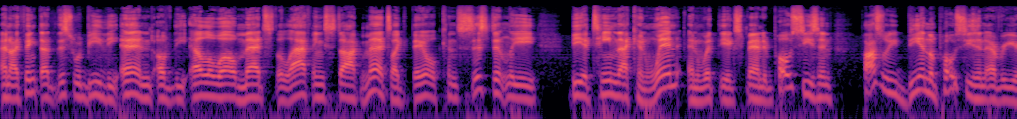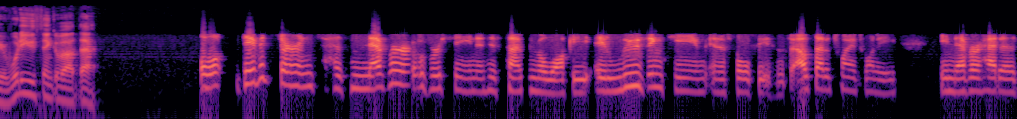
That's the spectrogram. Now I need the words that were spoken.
And I think that this would be the end of the LOL Mets, the laughing stock Mets. Like, they'll consistently be a team that can win, and with the expanded postseason, possibly be in the postseason every year. What do you think about that? Well, David Stearns has never overseen in his time in Milwaukee a losing team in a full season. So outside of 2020, he never had a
